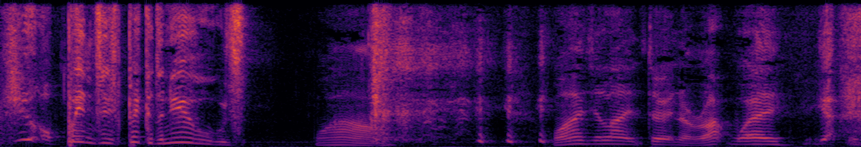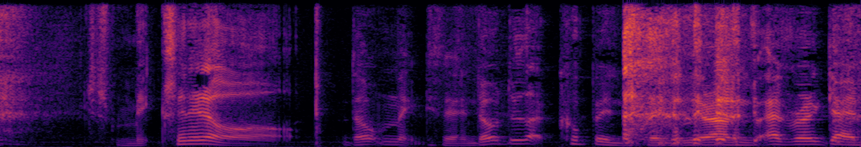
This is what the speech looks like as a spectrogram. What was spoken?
Sure, Binns's pick of the news. wow. Why do you like to do it in a rap way? Yeah, just mixing it up. Don't mix it. and Don't do that cupping thing with your hands ever again.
